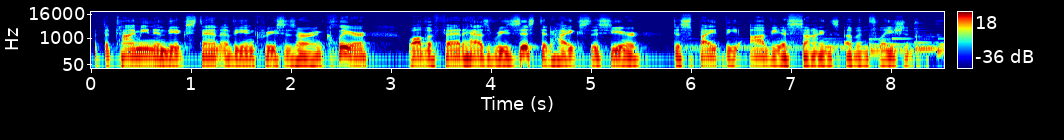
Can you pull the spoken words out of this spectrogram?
but the timing and the extent of the increases are unclear, while the Fed has resisted hikes this year despite the obvious signs of inflation.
